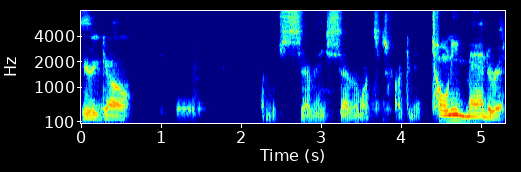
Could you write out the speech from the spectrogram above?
Here we go. Number 77. What's his fucking name? Tony Mandarich.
